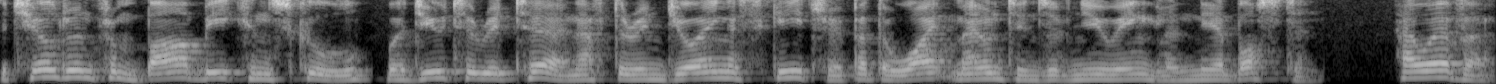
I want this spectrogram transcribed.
The children from Barr Beacon School were due to return after enjoying a ski trip at the White Mountains of New England near Boston. However,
